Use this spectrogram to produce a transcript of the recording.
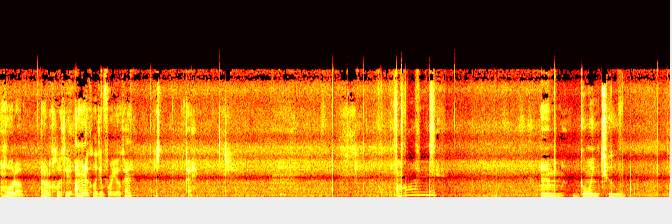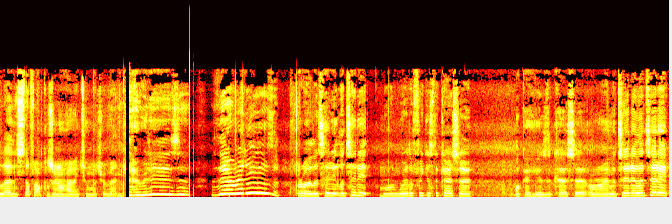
Hold up. I'll click it. I'm gonna click it for you, okay? Just, okay. I am going to let this stuff out because we're not having too much revenge. There it is! There it is! Alright, let's hit it, let's hit it. Come on, where the freak is the cursor? Okay, here's the cursor. Alright, let's hit it, let's hit it.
